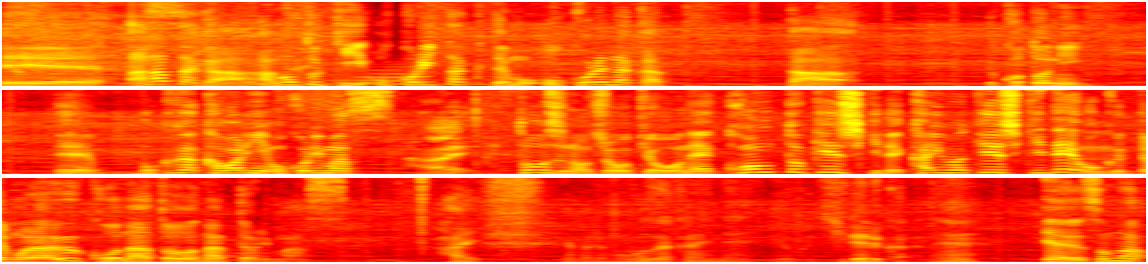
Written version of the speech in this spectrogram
えーあなたがあの時怒りたくても怒れなかったことに、えー僕が代わりに怒ります。はい。当時の状況をねコント形式で会話形式で送ってもらうコーナーとなっております、はい。やっぱり大坂にねよく切れるからね。いやいやそんな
